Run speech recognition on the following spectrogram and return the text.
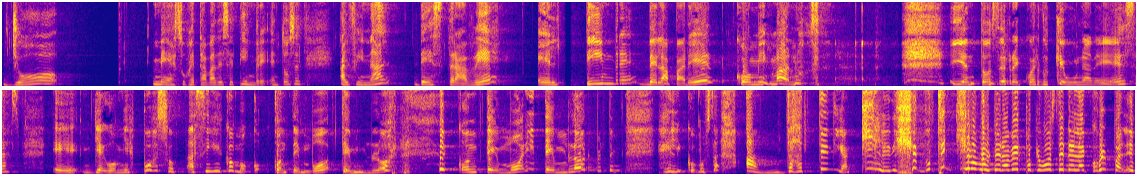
yo me sujetaba de ese timbre. Entonces, al final, destrabé el timbre de la pared con mis manos. y entonces recuerdo que una de esas eh, llegó mi esposo, así como con temblor, temblor con temor y temblor. Eli, ¿cómo está? Andate de aquí, le dije, no te quiero volver a ver porque vos tenés la culpa. Le...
